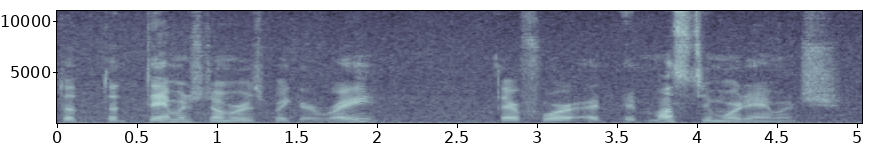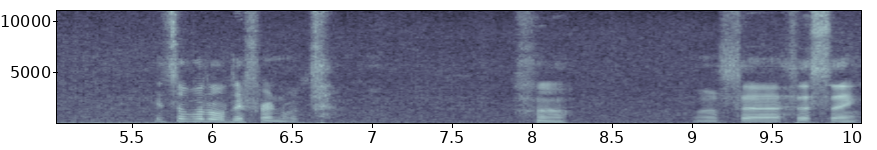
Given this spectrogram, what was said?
the, the damage number is bigger, right? Therefore, it, it must do more damage. It's a little different with, huh, with uh, this thing.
